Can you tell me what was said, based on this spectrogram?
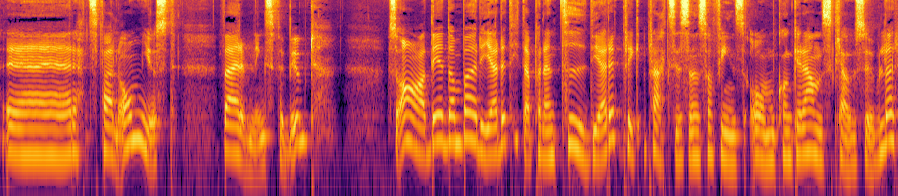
eh, rättsfall om just värvningsförbud. Så AD de började titta på den tidigare praxisen som finns om konkurrensklausuler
